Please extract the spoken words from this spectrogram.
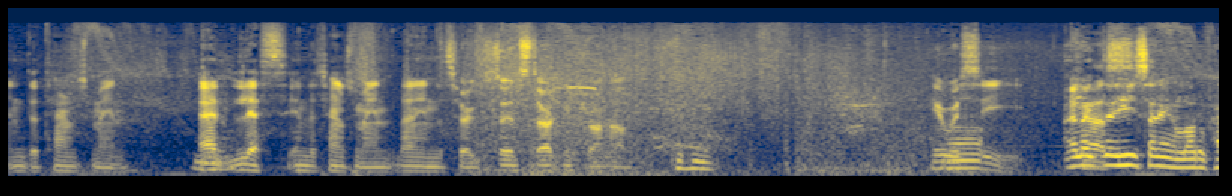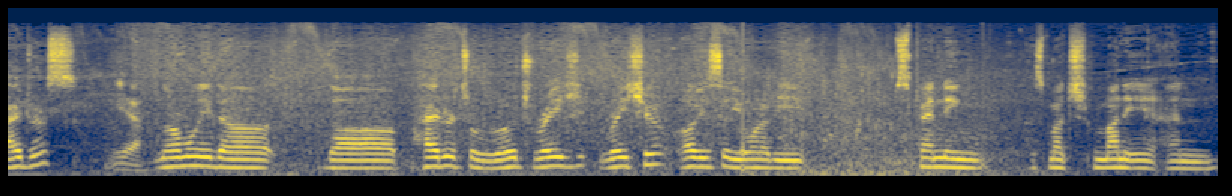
in the Terran's main. And less in the Terran's main than in the Zerg, so it's starting to run out. Mhm. Here we Uh, see. I like that he's adding a lot of Hydras. Yeah. Normally the the Hydra to Roach ratio, obviously you want to be spending as much money and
